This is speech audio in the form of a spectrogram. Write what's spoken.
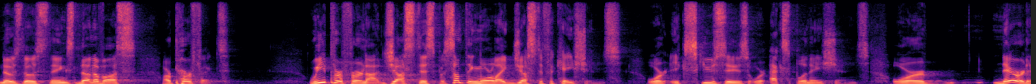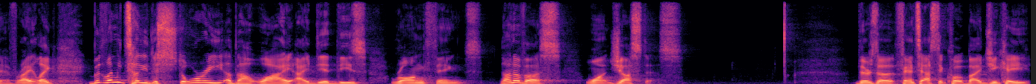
knows those things. None of us are perfect. We prefer not justice, but something more like justifications or excuses or explanations or narrative, right? Like, but let me tell you the story about why I did these wrong things. None of us want justice. There's a fantastic quote by G.K.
